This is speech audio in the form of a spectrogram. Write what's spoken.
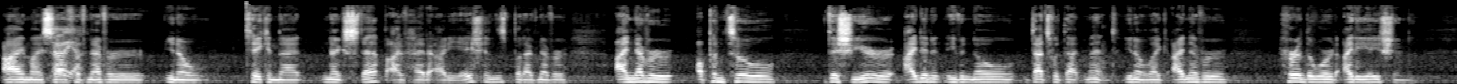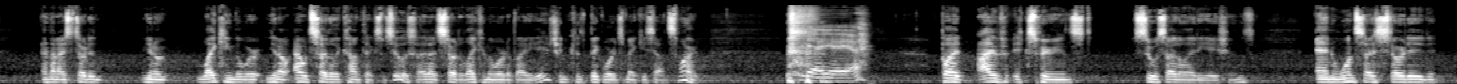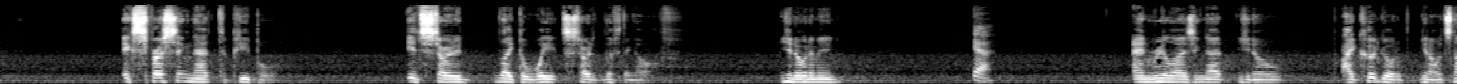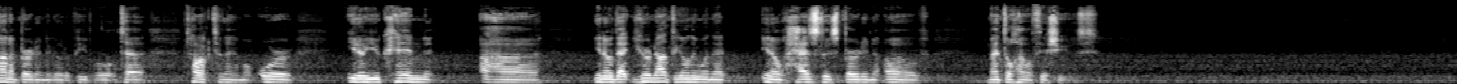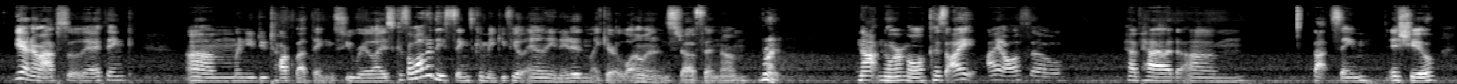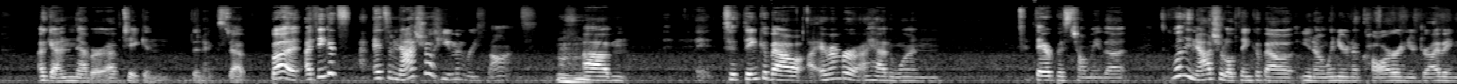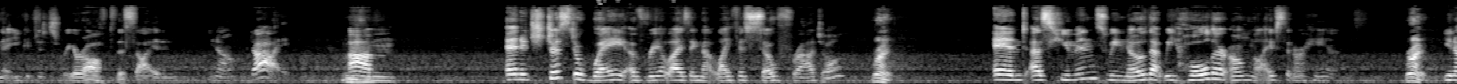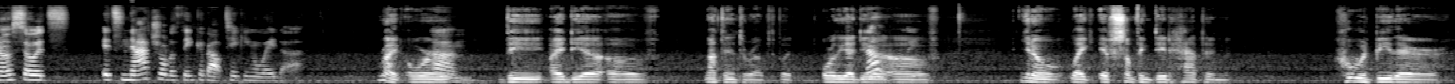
i myself Oh, yeah. have never you know taken that next step i've had ideations but i've never i never up until this year i didn't even know that's what that meant you know like i never heard the word ideation and then i started you know liking the word you know outside of the context of suicide i started liking the word of ideation because big words make you sound smart Yeah, yeah, yeah. but I've experienced suicidal ideations, and once I started expressing that to people, it started like the weight started lifting off. You know what I mean? Yeah. And realizing that, you know, I could go to, you know, it's not a burden to go to people to talk to them, or, you know, you can, uh, you know, that you're not the only one that, you know, has this burden of mental health issues. Yeah, no, absolutely. I think um, when you do talk about things, you realize because a lot of these things can make you feel alienated and like you're alone and stuff, and um, Right. Not normal. Because I, I also have had um, that same issue. Again, never have taken the next step, but I think it's it's a natural human response. hmm um, to think about i remember i had one therapist tell me that it's completely natural to think about you know when you're in a car and you're driving that you could just rear off to the side and you know die Mm-hmm. um, and it's just a way of realizing that life is so fragile right. And as humans we know that we hold our own lives in our hands Right. you know so it's it's natural to think about taking away that Right. Or um, the idea of, not to interrupt, but, or the idea No. of, you know, like if something did happen, who would be there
